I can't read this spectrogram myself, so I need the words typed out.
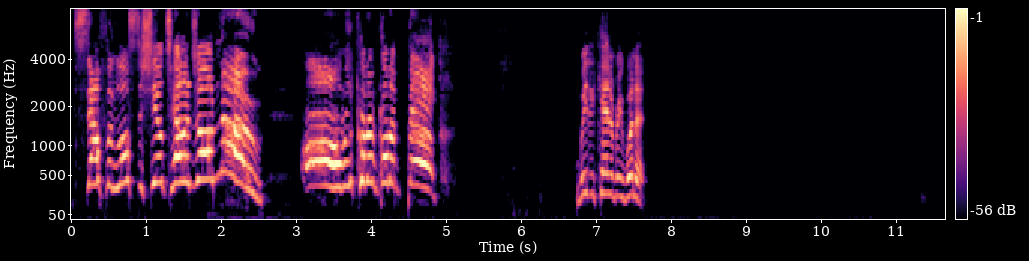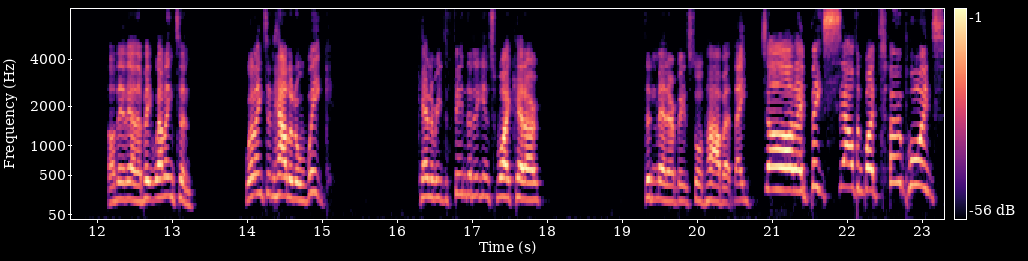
Southland lost the shield challenge. Oh, no! Oh, we could have got it back. Where did Canterbury win it? Oh, there they are. They beat Wellington. Wellington held it a week. Canterbury defended against Waikato. Didn't matter against North Harbour. They oh, they beat Southland by two points.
